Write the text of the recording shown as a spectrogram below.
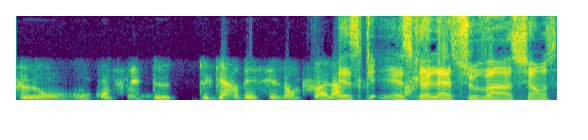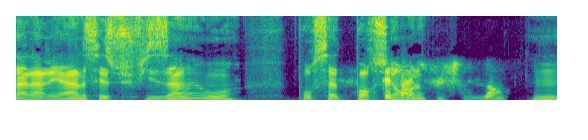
qu'on on continue de, de garder ces emplois-là. Est-ce que, est-ce que la subvention salariale, c'est suffisant ou? Pour cette C'est pas suffisant. Hmm.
